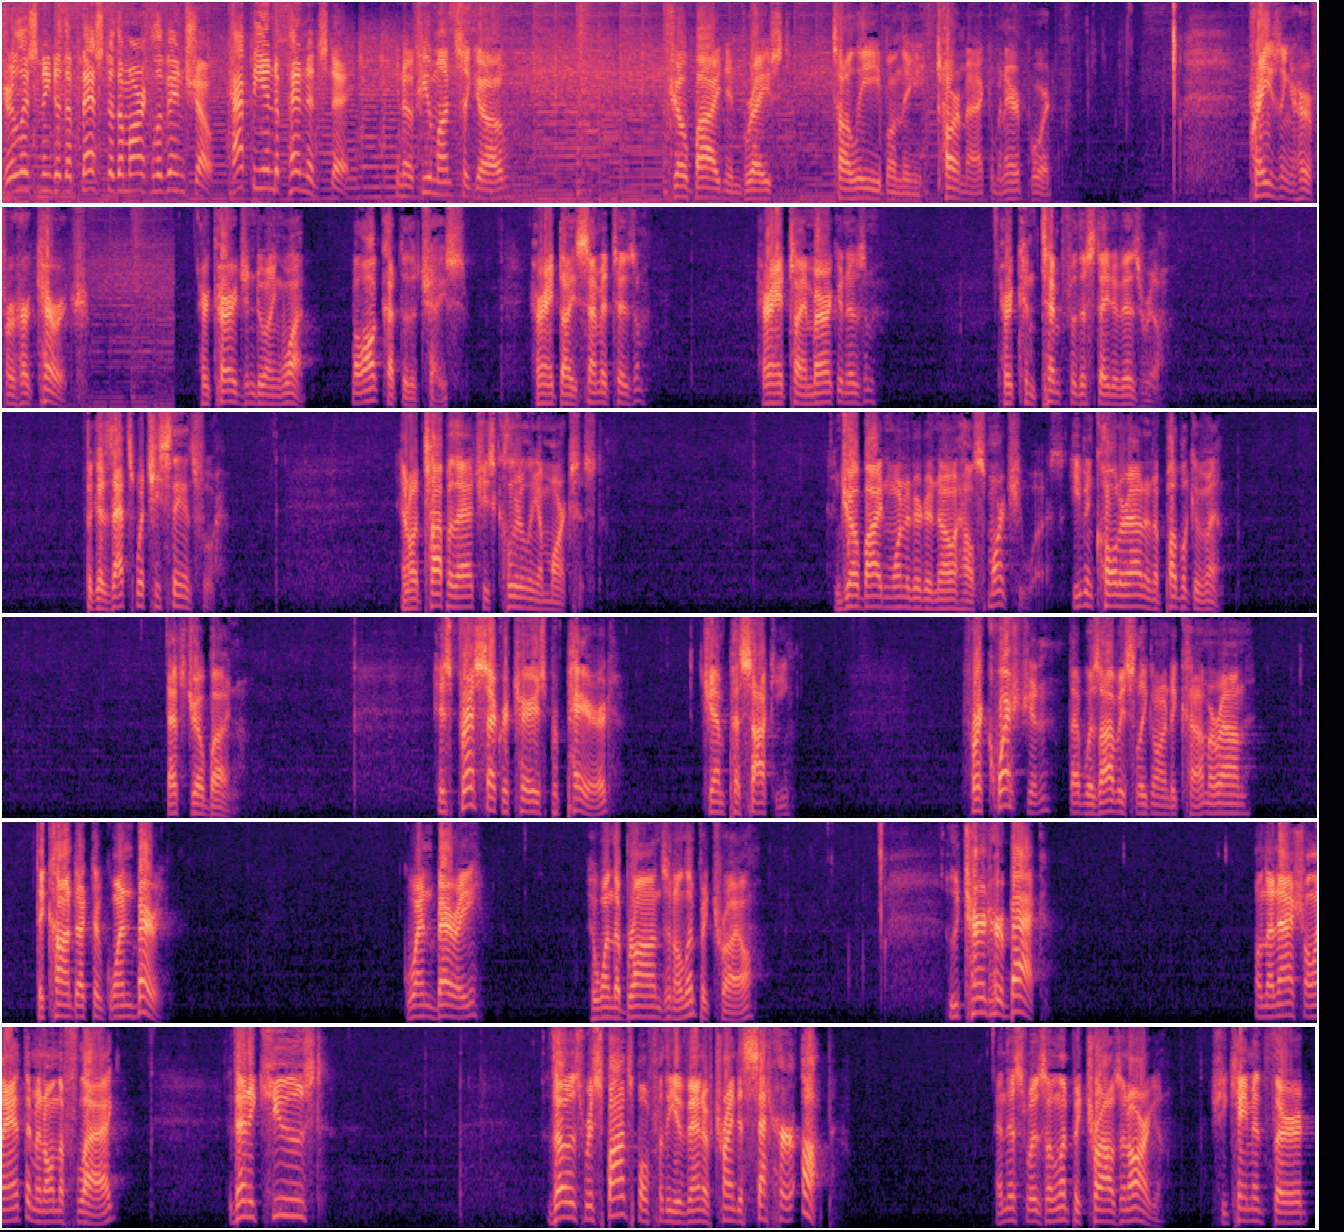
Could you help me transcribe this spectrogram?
You're listening to the best of the Mark Levin Show. Happy Independence Day. You know, a few months ago, Joe Biden embraced Tlaib on the tarmac of an airport, praising her for her courage. Her courage in doing what? Well, I'll cut to the chase. Her anti Semitism, her anti Americanism, her contempt for the state of Israel. Because that's what she stands for. And on top of that, she's clearly a Marxist. And Joe Biden wanted her to know how smart she was, even called her out in a public event. That's Joe Biden. His press secretary is prepared, Jen Psaki, for a question that was obviously going to come around the conduct of Gwen Berry. Gwen Berry, who won the bronze in Olympic trial, who turned her back on the national anthem and on the flag, then accused those responsible for the event of trying to set her up. And this was Olympic trials in Oregon. She came in third.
